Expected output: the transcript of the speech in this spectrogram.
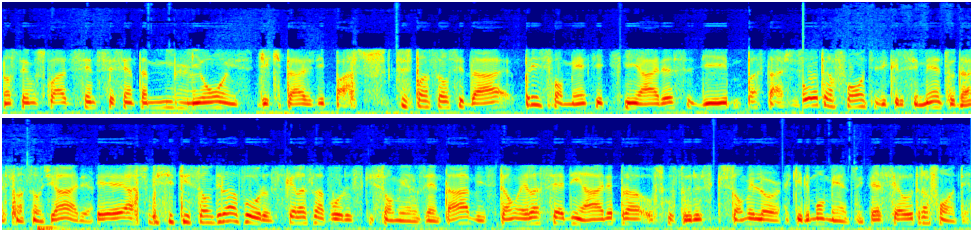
Nós temos quase 160 milhões de hectares de pastos. Essa expansão se dá principalmente em áreas de pastagens. Outra fonte de crescimento da expansão de área é a substituição de lavouras. Aquelas lavouras que são menos rentáveis, então elas cedem área para as culturas que são melhor naquele momento. Essa é outra fonte.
